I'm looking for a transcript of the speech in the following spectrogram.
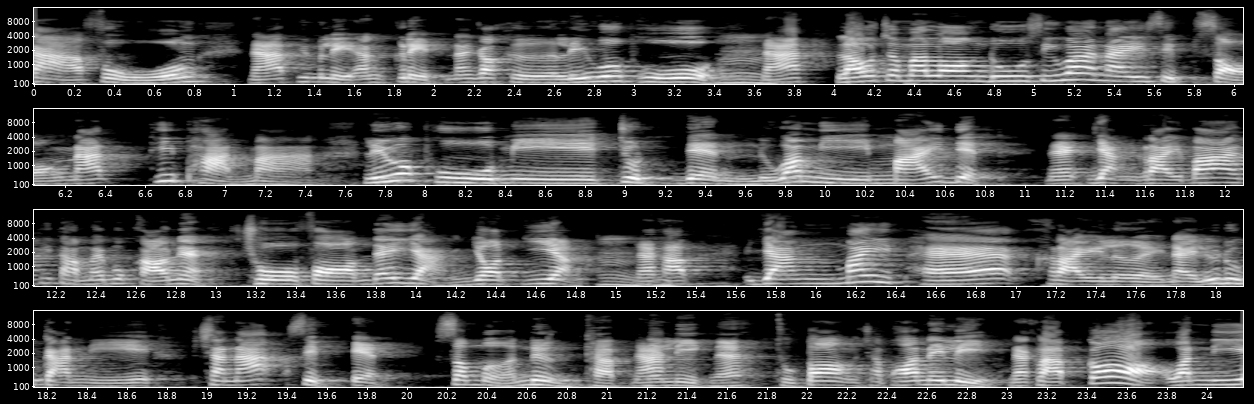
จ่าฝูงนะพิมยร์ลีกอังกฤษนั่นก็คือลิเวอร์พูลอืมนะเราจะมาลองดูซิว่าใน 12 นัดที่ผ่านมาลิเวอร์พูลมีจุดเด่นหรือว่ามีไม้เด็ดนะอย่างไรบ้างที่ทำให้พวกเขาเนี่ยโชว์ฟอร์มได้อย่างยอดเยี่ยมอืมนะครับ ยังไม่แพ้ใครเลยในฤดูกาลนี้ ชนะ 11 เสมอ1ครับในนะลีกนะ ถูกต้องเฉพาะในลีกนะครับ ก็วันนี้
